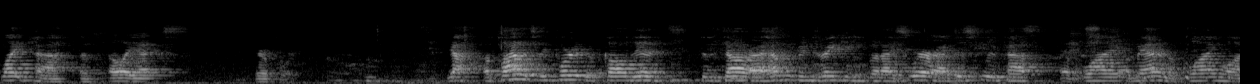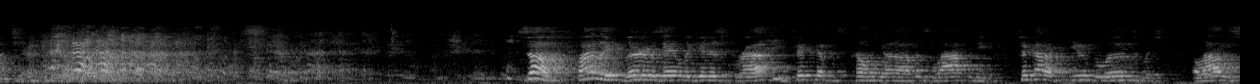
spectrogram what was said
flight path of LAX airport. Yeah, a pilot's reported to have called in to the tower. I haven't been drinking, but I swear I just flew past a flying a man in a flying lawn chair. so finally, Larry was able to get his breath. He picked up his pellet gun off his lap and he took out a few balloons, which allowed his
